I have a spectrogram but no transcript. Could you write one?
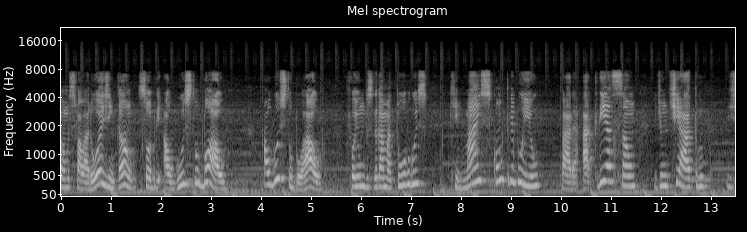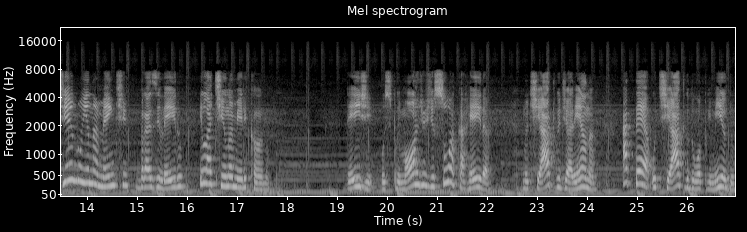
Vamos falar hoje então sobre Augusto Boal. Augusto Boal foi um dos dramaturgos que mais contribuiu para a criação de um teatro genuinamente brasileiro e latino-americano. Desde os primórdios de sua carreira no teatro de arena até o teatro do oprimido,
